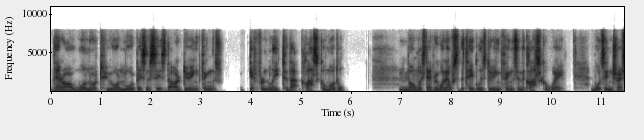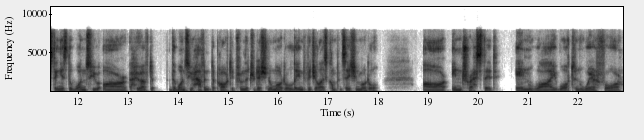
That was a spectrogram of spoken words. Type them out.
there are one or two or more businesses that are doing things differently to that classical model. Mm. But almost everyone else at the table is doing things in the classical way. What's interesting is the ones who are who have de- the ones who haven't departed from the traditional model, the individualized compensation model, are interested in why, what, and wherefore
